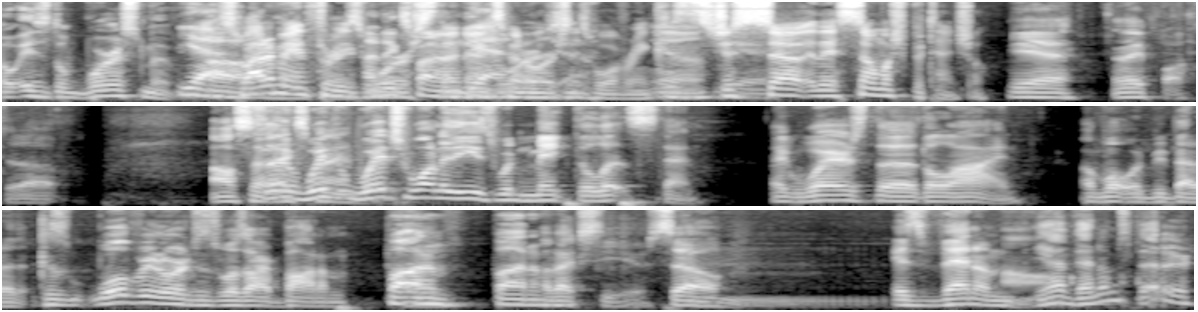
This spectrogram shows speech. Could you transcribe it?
Oh, is the worst movie? Yeah. Spider Man Three is I think worse Spider-Man than X Men worse, Origins yeah. Wolverine because Yeah. it's just so there's so much potential. Yeah, and they fucked it up. Also, So which, X-Men. which one of these would make the list then? Like, where's the the line of what would be better? Because Wolverine Origins was our bottom Bottom, bottom. of XCU. So is Venom? Yeah, Venom's better.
